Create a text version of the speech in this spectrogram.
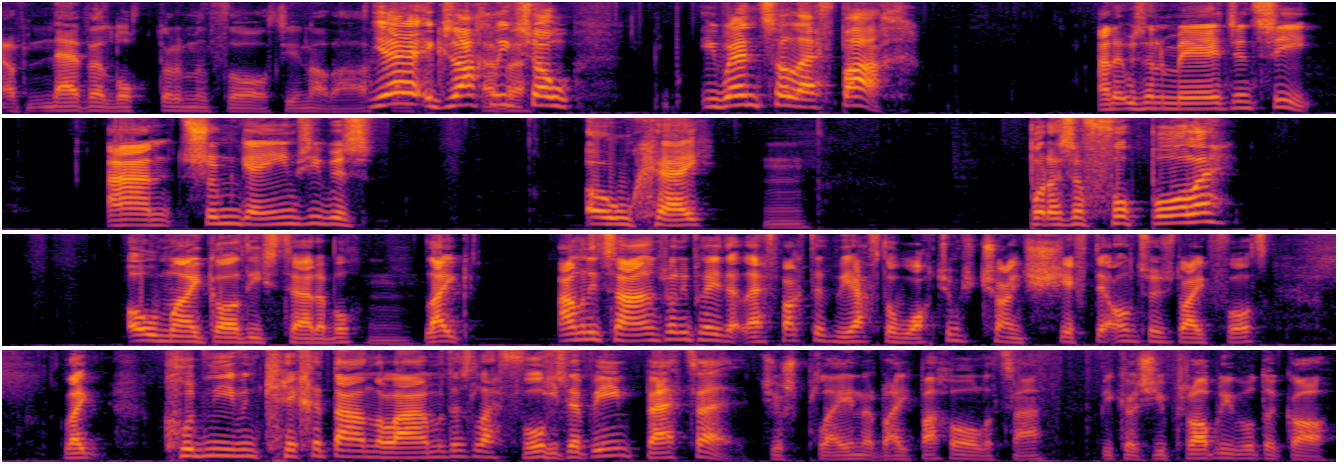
I've never looked at him and thought you're not arsed. Yeah, exactly. Ever. So he went to left back, and it was an emergency. And some games he was okay, hmm. but as a footballer, oh my god, he's terrible. Hmm. Like how many times when he played at left back did we have to watch him try and shift it onto his right foot? Like, couldn't even kick it down the line with his left foot. He'd have been better just playing at right back all the time because you probably would have got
